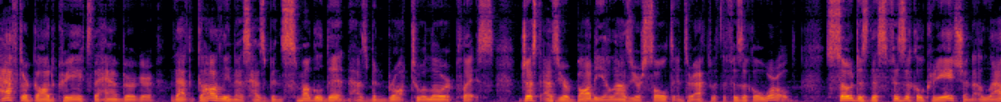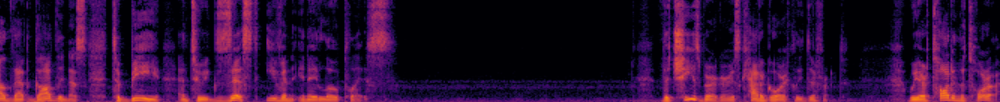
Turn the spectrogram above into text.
after God creates the hamburger, that godliness has been smuggled in, has been brought to a lower place. Just as your body allows your soul to interact with the physical world, so does this physical creation allow that godliness to be and to exist even in a low place. The cheeseburger is categorically different. We are taught in the Torah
